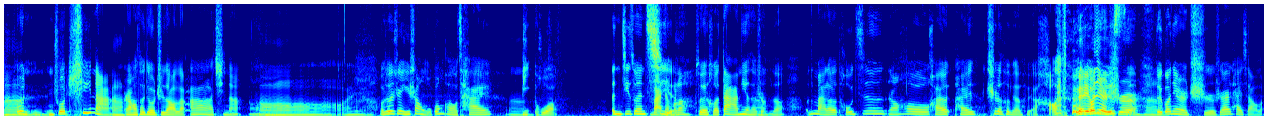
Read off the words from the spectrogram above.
嗯如果你你说 China，嗯然后他就知道了啊，China。哦，哦，哎呀，我觉得这一上午光靠猜、嗯比划、摁计算器？对，和大 net 什嗯么的，我就买了头巾，然后还还吃的特别特别好，特别有关键意思是吃，对，嗯关键是吃，实在是太香了。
